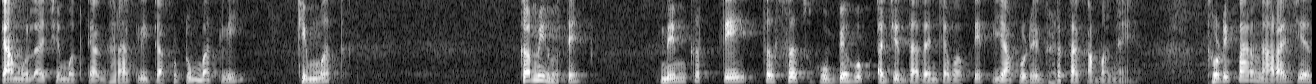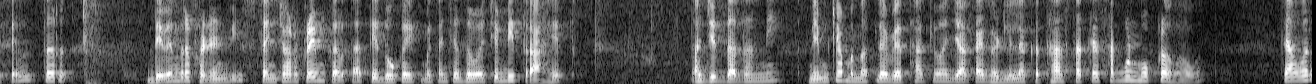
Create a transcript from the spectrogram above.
त्या मुलाची मग त्या घरातली त्या कुटुंबातली किंमत कमी होते. नेमकं ते तसंच हुबेहूब अजितदादांच्या बाबतीत यापुढे घडता कामा नये. थोडीफार नाराजी असेल तर देवेंद्र फडणवीस त्यांच्यावर प्रेम करतात. ते दोघं एकमेकांच्या जवळचे मित्र आहेत. अजितदादांनी नेमक्या मनातल्या व्यथा किंवा ज्या काय घडलेल्या कथा असतात त्या सांगून मोकळं व्हावं. त्यावर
